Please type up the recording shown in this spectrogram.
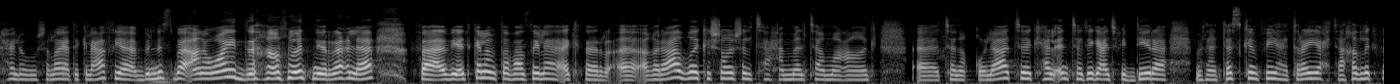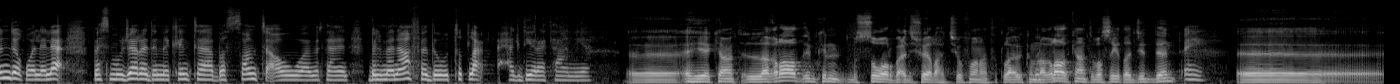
حلو ما شاء الله يعطيك العافية. بالنسبة أنا وايد هامتني الرحلة فأبي أتكلم تفاصيلها أكثر. آه، أغراضك شلون شلتها حملتها معك تنقلاتك؟ هل أنت تقعد في الديرة مثلا تسكن فيها تريح تاخذ لك فندق ولا لا؟ بس مجرد أنك أنت بصمت أو مثلا بالمنافذ وتطلع حق ديرة ثانية. آه، هي كانت الأغراض يمكن بالصور بعد شوي راح تشوفونها تطلع لكم الأغراض كانت بسيطة جدا. إيه آه،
